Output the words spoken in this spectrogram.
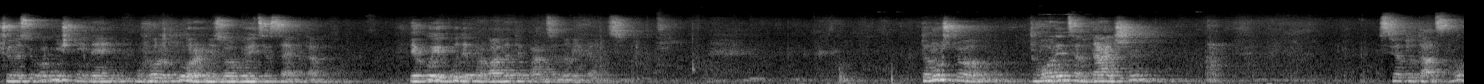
що на сьогоднішній день в городку організовується секта, якою буде провадити пан Зиновій. Тому що твориться далі святотатство,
